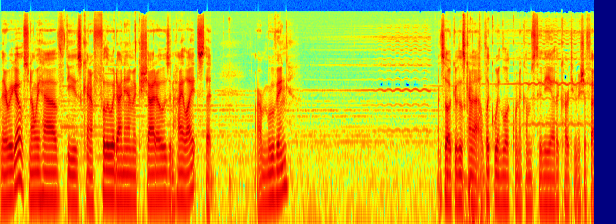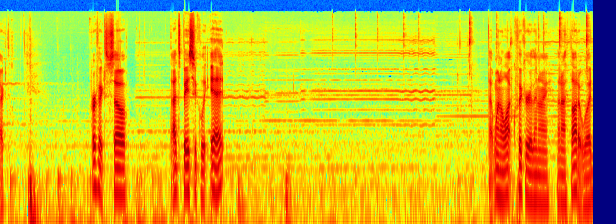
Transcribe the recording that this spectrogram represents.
There we go. So now we have these kind of fluid dynamic shadows and highlights that are moving. And so it gives us kind of that liquid look when it comes to the, uh, the cartoonish effect. Perfect. So that's basically it. That went a lot quicker than I than I thought it would.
